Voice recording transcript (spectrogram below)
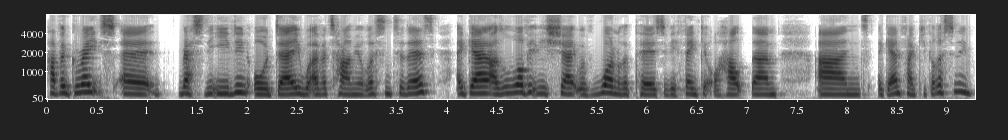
Have a great uh, rest of the evening or day, whatever time you'll listen to this. Again, I'd love it if you share it with one other person if you think it will help them. And again, thank you for listening.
